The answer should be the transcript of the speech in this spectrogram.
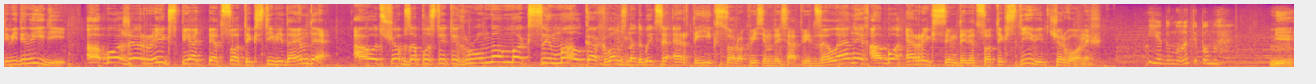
від Nvidia, або ж RX 5500 XT від AMD. А от щоб запустити гру на максималках, вам знадобиться RTX 4080 від зелених або RX 7900 XT від червоних. Я думала, ти помер. Ні.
